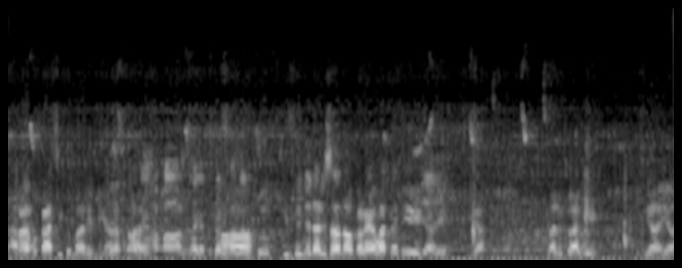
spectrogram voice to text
arah Iya. Bekasi kemarin nih, Ya, arah kemarin. hafalan saya tuh dari Ah, pasar Rebu. pintunya dari sana kelewat tadi. Tadi. iya. Iya. Balik lagi. Iya, iya.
